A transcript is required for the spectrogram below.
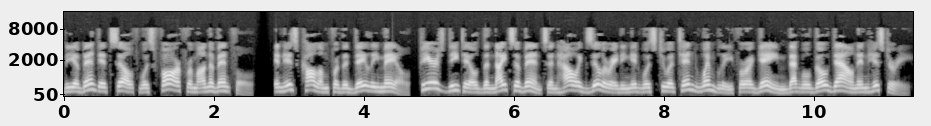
The event itself was far from uneventful. In his column for the Daily Mail, Piers detailed the night's events and how exhilarating it was to attend Wembley for a game that will go down in history.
